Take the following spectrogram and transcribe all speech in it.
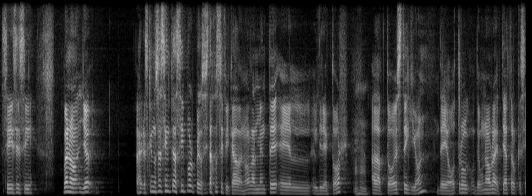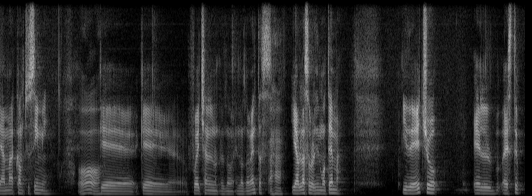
Sí, sí, sí. Bueno, yo. Es que no se siente así, por, pero sí está justificado, ¿no? Realmente el, el director Ujú. adaptó este guion de, otro, de una obra de teatro que se llama Come to See Me, Oh, que, que fue hecha en, en los noventas y habla sobre el mismo tema. Y de hecho, el, este,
